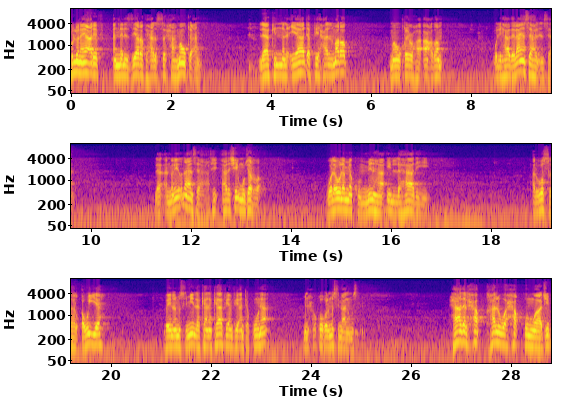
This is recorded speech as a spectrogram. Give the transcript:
كلنا يعرف أن للزيارة في حال الصحة موقعا لكن العيادة في حال المرض موقعها أعظم ولهذا لا ينساها الإنسان. لا المريض لا ينساها هذا شيء مجرب. ولو لم يكن منها إلا هذه الوصلة القوية بين المسلمين لكان كافيا في أن تكون من حقوق المسلم على المسلم. هذا الحق هل هو حق واجب؟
